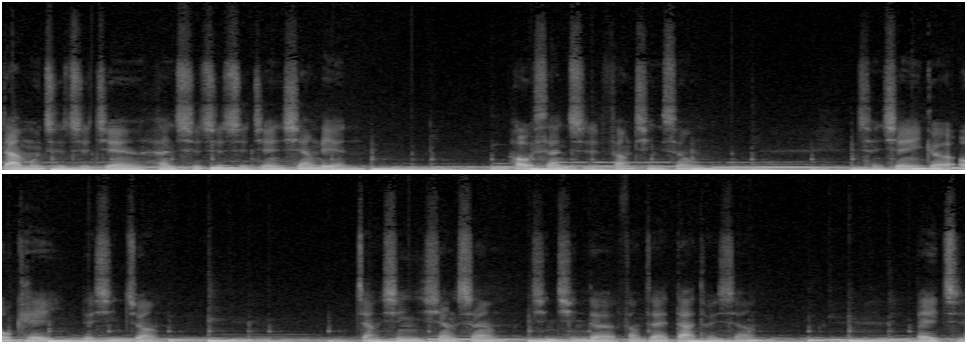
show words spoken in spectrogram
大拇指指尖和食指指尖相连，后三指放轻松，呈现一个 OK 的形状。掌心向上，轻轻地放在大腿上，背直，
